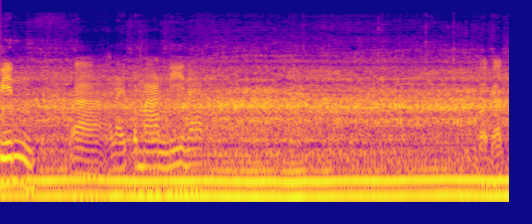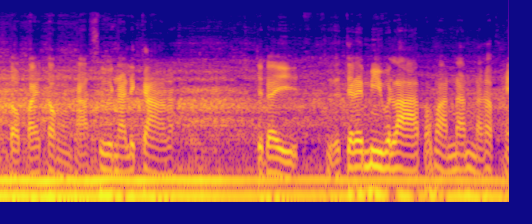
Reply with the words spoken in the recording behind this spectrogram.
วินอ่าอะไรประมาณนี้นะครับ จะต่อไปต้องหาซื้อนาฬิกานะ จะได้จะได้มีเวลาประมาณนั้นนะครับแฮ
